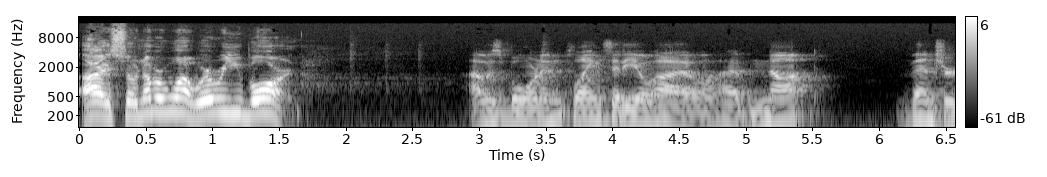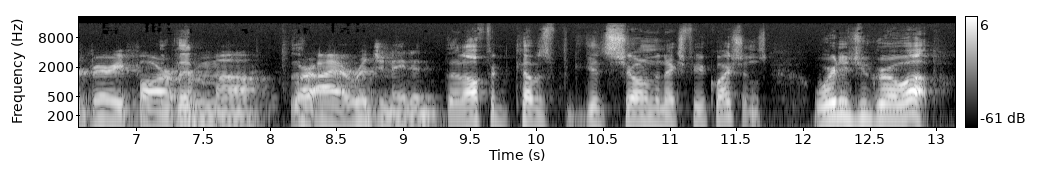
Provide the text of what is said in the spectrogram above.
All right. So number one, where were you born? I was born in Plain City, Ohio. I have not ventured very far The- from uh, where I originated. That often comes gets shown in the next few questions. Where did you grow up?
